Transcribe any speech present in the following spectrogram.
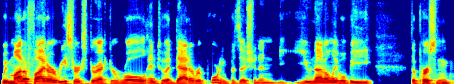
we modified our research director role into a data reporting position, and you not only will be the person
